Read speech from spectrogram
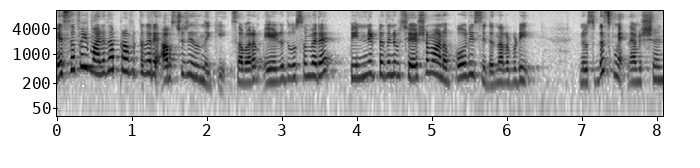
എസ് എഫ് ഐ വനിതാ പ്രവർത്തകരെ അറസ്റ്റ് ചെയ്ത് നീക്കി. സമരം ഏഴ് ദിവസം വരെ പിന്നിട്ടതിനു ശേഷമാണ് പോലീസിന്റെ നടപടി. News desk Magnavision.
